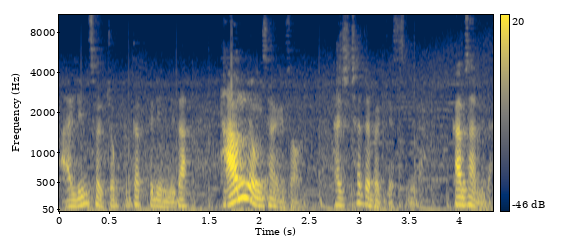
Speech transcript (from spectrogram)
알림 설정 부탁드립니다. 다음 영상에서 다시 찾아뵙겠습니다. 감사합니다.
